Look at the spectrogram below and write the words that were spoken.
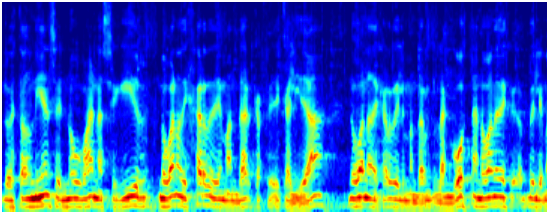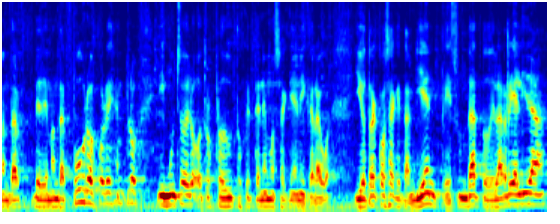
Los estadounidenses no van a seguir, no van a dejar de demandar café de calidad, no van a dejar de demandar langostas, no van a dejar de demandar, de demandar puros, por ejemplo, y muchos de los otros productos que tenemos aquí en Nicaragua. Y otra cosa que también es un dato de la realidad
